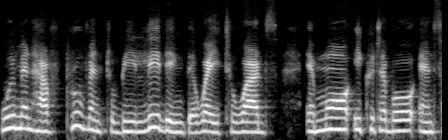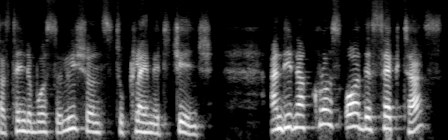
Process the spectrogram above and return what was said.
women have proven to be leading the way towards a more equitable and sustainable solutions to climate change. And in across all the sectors,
